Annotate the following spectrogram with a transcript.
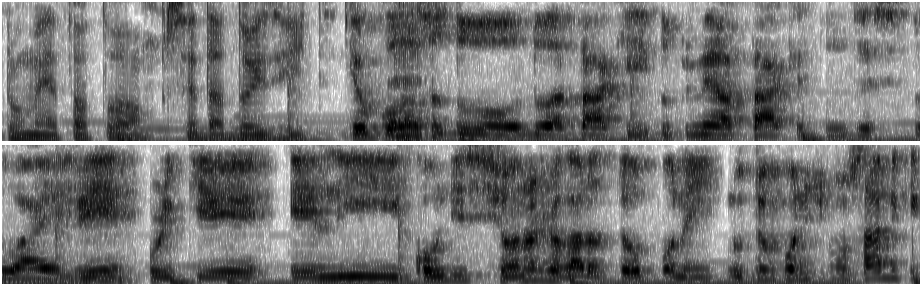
pro meta atual. Você dá dois hits. Eu gosto do, do ataque, do primeiro ataque do, desse do AEV, porque ele condiciona a jogada do teu oponente. O teu oponente não sabe que,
